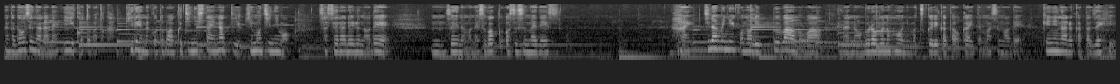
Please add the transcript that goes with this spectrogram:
なんかどうせならねいい言葉とか綺麗な言葉を口にしたいなっていう気持ちにもさせられるので、うん、そういうのもねすごくおすすめです。はい、ちなみにこのリップバームはあのブログの方にも作り方を書いてますので気になる方是非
